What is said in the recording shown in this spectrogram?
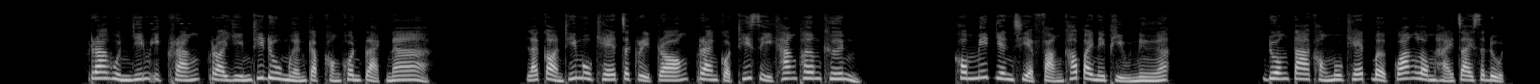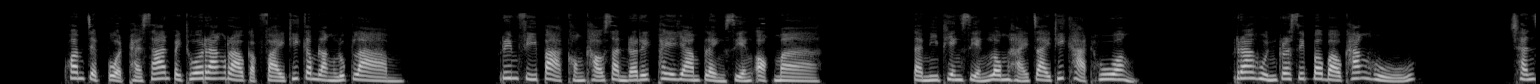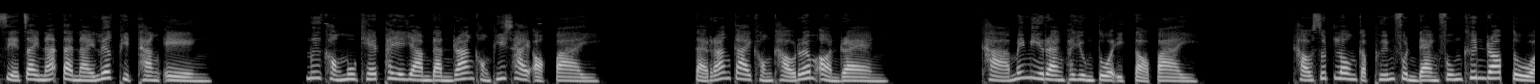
ราหุลยิ้มอีกครั้ง รอยยิ้มที่ดูเหมือนกับของคนแปลกหน้า และก่อนที่มูเคสจะกรีดร้องแรงกดที่สีข้างเพิ่มขึ้น คมมีดเย็นเฉียบฝังเข้าไปในผิวเนื้อ ดวงตาของมูเคสเบิกกว้างลมหายใจสะดุด ความเจ็บปวดแผ่ซ่านไปทั่วร่างราวกับไฟที่กำลังลุกลาม ริมฝีปากของเขาสั่นระริกพยายามเปล่งเสียงออกมา แต่มีเพียงเสียงลมหายใจที่ขาดห่วง ราหุลกระซิบเบาๆข้างหู ฉันเสียใจนะแต่นายเลือกผิดทางเอง มือของมูเคสพยายามดันร่างของพี่ชายออกไป แต่ร่างกายของเขาเริ่มอ่อนแรง ขาไม่มีแรงพยุงตัวอีกต่อไป เขาสุดลงกับพื้นฝุ่นแดงฟุ้งขึ้นรอบตัว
